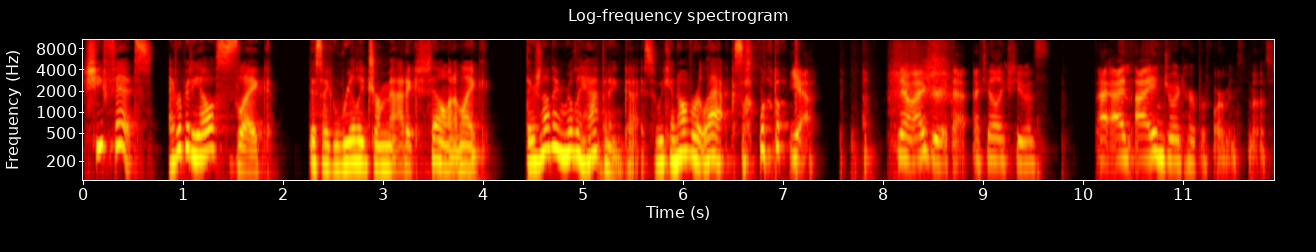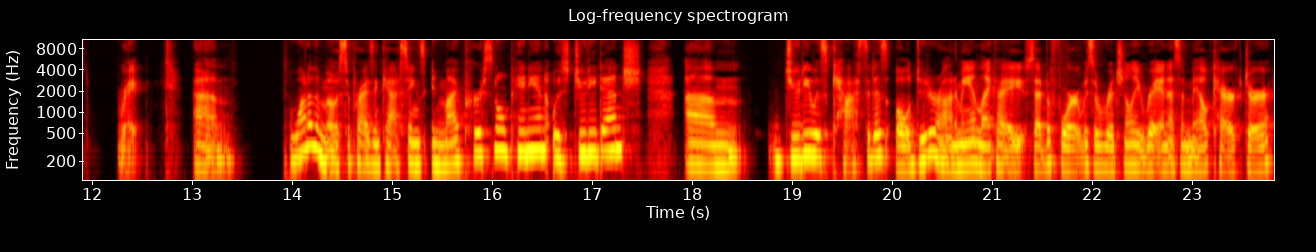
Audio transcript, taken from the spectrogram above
she fits. Everybody else is like this like really dramatic film, and I'm like, "There's nothing really happening, guys. We can all relax a little." yeah. No, I agree with that. I feel like she was. I I, I enjoyed her performance the most. Right. Um, one of the most surprising castings, in my personal opinion, was Judi Dench. Um, Judy was casted as Old Deuteronomy, and like I said before, it was originally written as a male character,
